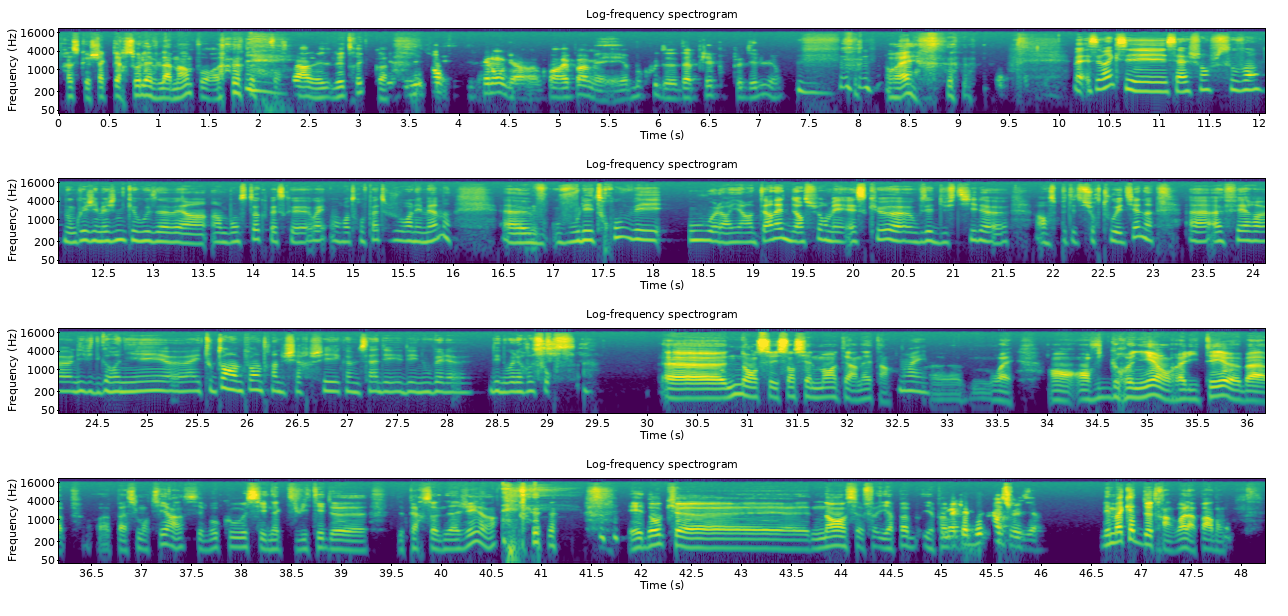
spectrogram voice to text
Presque chaque perso lève la main pour, pour faire le, le truc quoi. L'émission, c'est très longue, hein, on ne croirait pas, mais il y a beaucoup d'appelés pour peu d'élus. hein. Ouais. Bah, c'est vrai que c'est, ça change souvent. Donc oui, j'imagine que vous avez un, un bon stock parce que ouais, on retrouve pas toujours les mêmes. Euh, vous, vous les trouvez où? Alors il y a Internet bien sûr, mais est-ce que euh, vous êtes du style, euh, alors c'est peut-être surtout Étienne, à, à faire euh, les vides greniers, euh, à être tout le temps un peu en train de chercher comme ça des, des nouvelles, euh, des nouvelles ressources? Euh, non, c'est essentiellement Internet. hein. Ouais. Euh, ouais, en, en vide-grenier, en réalité, euh, bah, on va pas se mentir, hein, c'est beaucoup, c'est une activité de, de personnes âgées. hein. Et donc, euh, non, il n'y a pas, il y a pas Les maquettes de train, tu veux dire? les maquettes de train, voilà, pardon.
